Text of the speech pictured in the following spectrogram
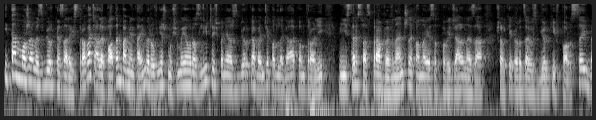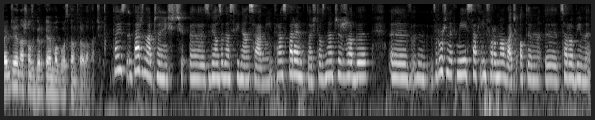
i tam możemy zbiórkę zarejestrować, ale potem pamiętajmy, również musimy ją rozliczyć, ponieważ zbiórka będzie podlegała kontroli Ministerstwa Spraw Wewnętrznych. Ono jest odpowiedzialne za wszelkiego rodzaju zbiórki w Polsce i będzie naszą zbiórkę mogło skontrolować. To jest ważna część y, związana finansami. Transparentność, to znaczy, żeby y, w różnych miejscach informować o tym, y, co robimy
